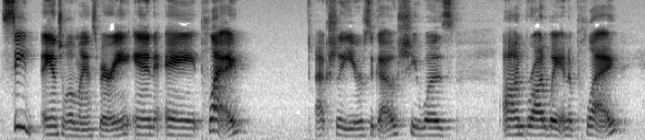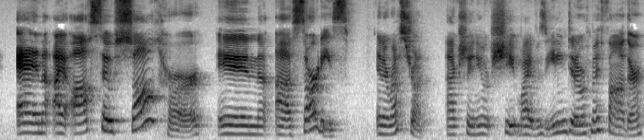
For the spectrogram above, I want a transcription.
see Angela Lansbury in a play, actually years ago. She was on Broadway in a play. And I also saw her in uh, Sardi's in a restaurant, actually in New York. She, I was eating dinner with my father,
